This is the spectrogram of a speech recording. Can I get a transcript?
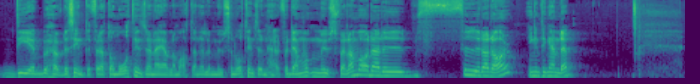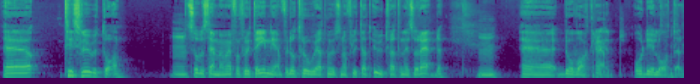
det behövdes inte för att de åt inte den här jävla maten. Eller musen åt inte den här. För den musfällan var där i fyra dagar. Ingenting hände. Eh, till slut då. Så bestämmer jag mig för att flytta in igen. För då tror jag att musen har flyttat ut för att den är så rädd. Eh, då vaknar jag. Och det låter.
